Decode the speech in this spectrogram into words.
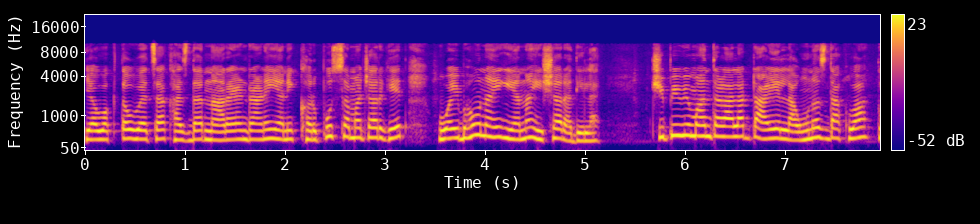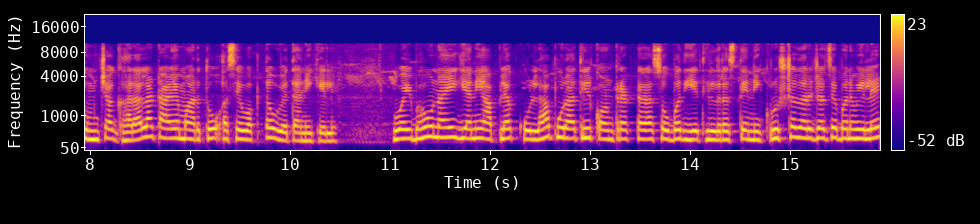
या वक्तव्याचा खासदार नारायण राणे यांनी खरपूस समाचार घेत वैभव नाईक यांना इशारा दिलाय. चिपी विमानतळाला टाळे लावूनच दाखवा तुमच्या घराला टाळे मारतो असे वक्तव्य त्यांनी केले. वैभव नाईक यांनी आपल्या कोल्हापुरातील कॉन्ट्रॅक्टरासोबत येथील रस्ते निकृष्ट दर्जाचे बनविले.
